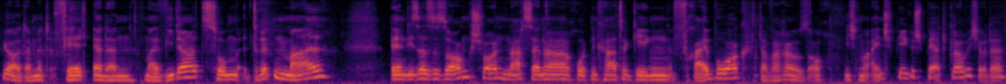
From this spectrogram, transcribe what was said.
ja, damit fehlt er dann mal wieder zum dritten Mal in dieser Saison schon nach seiner roten Karte gegen Freiburg. Da war er also auch nicht nur ein Spiel gesperrt, glaube ich, oder?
